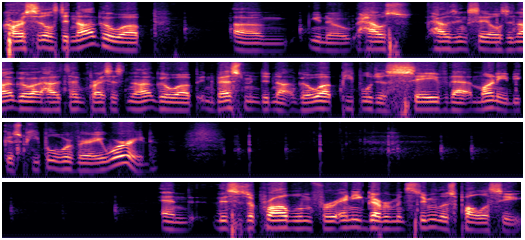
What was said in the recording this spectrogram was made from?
car sales did not go up um, you know, house housing sales did not go up, housing prices did not go up, investment did not go up. People just saved that money because people were very worried. And this is a problem for any government stimulus policy.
